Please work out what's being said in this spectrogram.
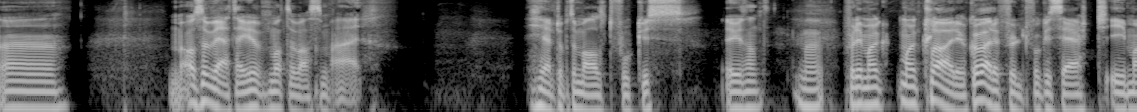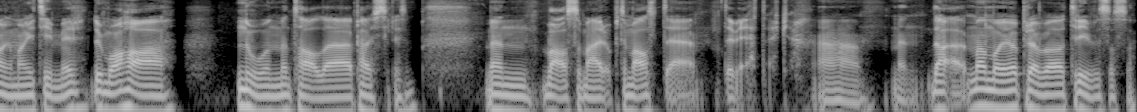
Uh, og så vet jeg ikke på en måte hva som er helt optimalt fokus. Ikke sant? Nei. Fordi man, man klarer jo ikke å være fullt fokusert i mange mange timer. Du må ha noen mentale pauser, liksom. Men hva som er optimalt, det, det vet jeg ikke. Uh, men da, man må jo prøve å trives også.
